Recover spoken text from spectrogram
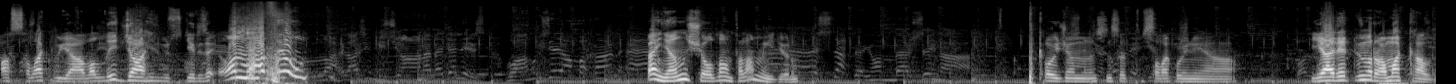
Ah salak bu ya. Vallahi cahil bu gerize. Lan ne yapıyorsun? Ben yanlış yoldan falan mı gidiyorum? Koyacağım anasını satayım salak oyunu ya. İade etmeme ramak kaldı.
